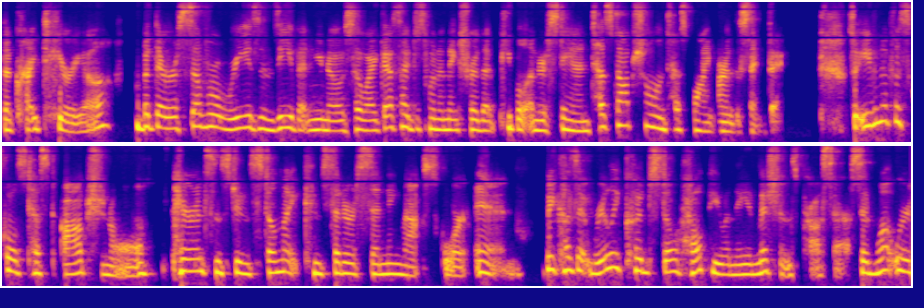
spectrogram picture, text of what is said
the criteria. But there are several reasons, even, you know. So I guess I just want to make sure that people understand test optional and test blind aren't the same thing. So even if a school is test optional, parents and students still might consider sending that score in because it really could still help you in the admissions process. And what we're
